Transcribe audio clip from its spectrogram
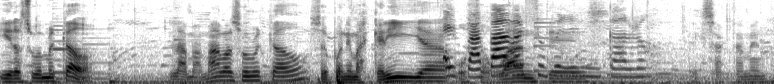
ir al supermercado. La mamá va al supermercado, se pone mascarilla, El usa papá va al guantes. supermercado. Exactamente.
